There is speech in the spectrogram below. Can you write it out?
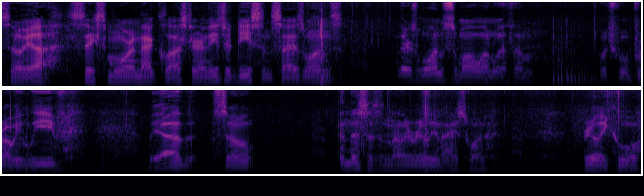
So yeah, six more in that cluster, and these are decent sized ones. There's one small one with them, which we'll probably leave. But yeah, so, and this is another really nice one. Really cool.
